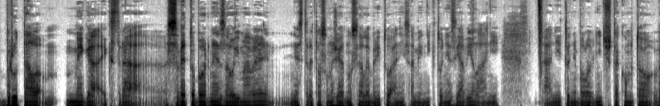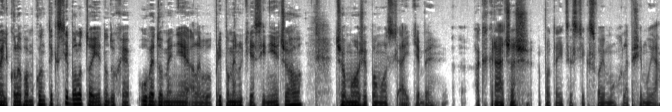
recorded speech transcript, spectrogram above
brutál, mega extra e, svetoborné, zaujímavé. Nestretol som žiadnu celebritu, ani sa mi nikto nezjavil, ani ani to nebolo nič v takomto veľkolepom kontexte, bolo to jednoduché uvedomenie alebo pripomenutie si niečoho, čo môže pomôcť aj tebe, ak kráčaš po tej ceste k svojmu lepšiemu ja.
